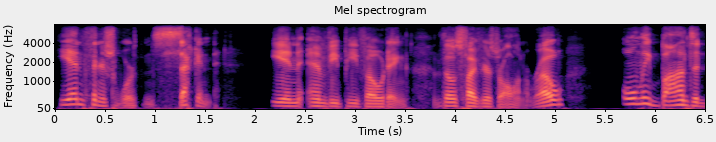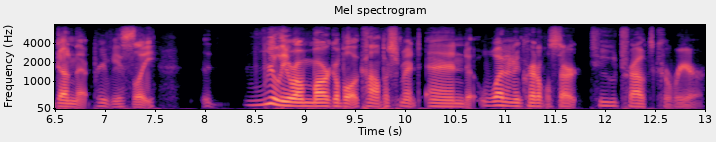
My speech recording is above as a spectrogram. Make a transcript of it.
he hadn't finished worse than second in MVP voting. Those five years were all in a row. Only Bonds had done that previously. Really a remarkable accomplishment, and what an incredible start to Trout's career.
